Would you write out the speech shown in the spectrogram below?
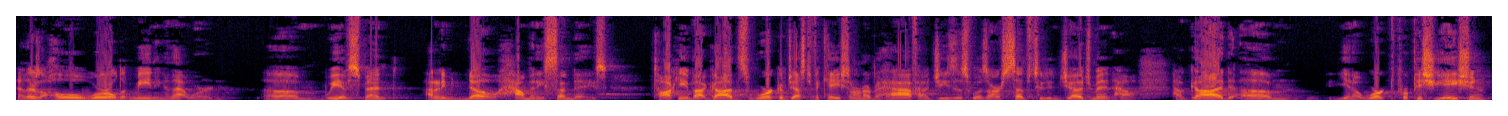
Now, there's a whole world of meaning in that word. Um, we have spent, I don't even know how many Sundays talking about God's work of justification on our behalf, how Jesus was our substitute in judgment, how, how God, um, you know, worked propitiation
